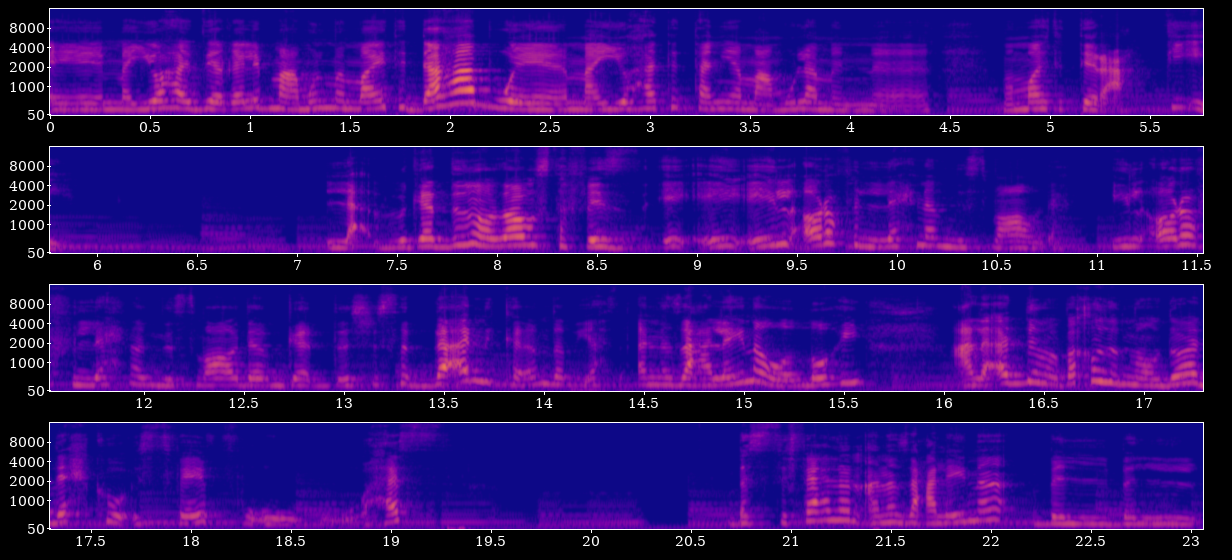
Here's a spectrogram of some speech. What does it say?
آه، مايو هاديه غالب معمول من مية الذهب ومايوهات التانية معمولة من آه، من مية الترعة. في إيه؟ لا بجد الموضوع مستفز. إيه إيه إيه القرف اللي إحنا بنسمعه ده؟ إيه القرف اللي إحنا بنسمعه ده بجد؟ مش مصدقة إن الكلام ده بيحصل. أنا زعلانة والله على قد ما باخد الموضوع ضحك وإسفاف وهلس. بس فعلا أنا زعلانة بال بال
